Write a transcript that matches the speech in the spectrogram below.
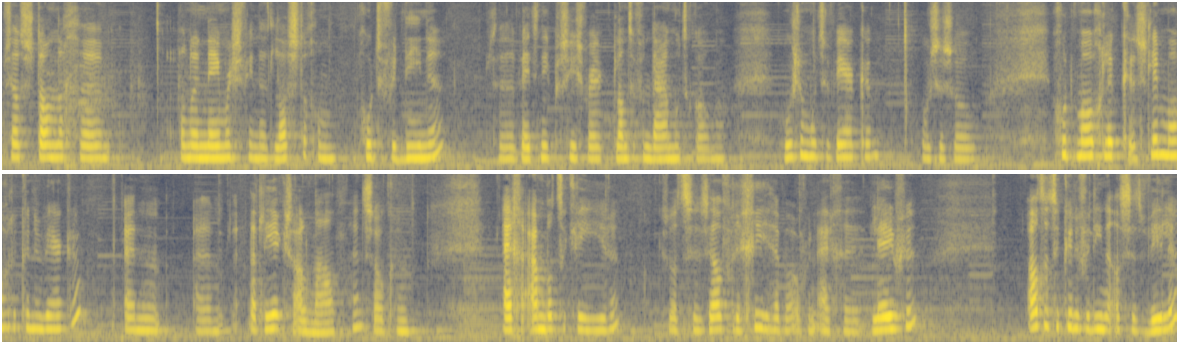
zelfstandige ondernemers vinden het lastig om goed te verdienen. Ze weten niet precies waar klanten vandaan moeten komen, hoe ze moeten werken, hoe ze zo goed mogelijk en slim mogelijk kunnen werken. En um, dat leer ik ze allemaal. Hè. Dus ook een eigen aanbod te creëren, zodat ze zelf regie hebben over hun eigen leven. Altijd te kunnen verdienen als ze het willen.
